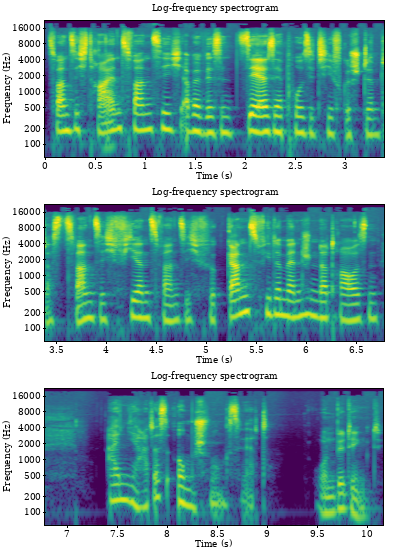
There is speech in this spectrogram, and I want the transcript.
2023, aber wir sind sehr, sehr positiv gestimmt, dass 2024 für ganz viele Menschen da draußen ein Jahr des Umschwungs wird. Unbedingt.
